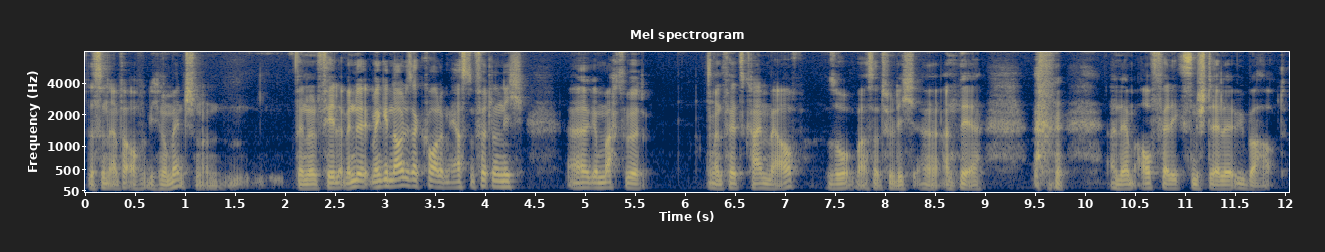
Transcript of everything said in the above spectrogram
das sind einfach auch wirklich nur Menschen. Und wenn du einen Fehler, wenn, du, wenn genau dieser Call im ersten Viertel nicht äh, gemacht wird, dann fällt es keinem mehr auf. So war es natürlich äh, an der an der auffälligsten Stelle überhaupt.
